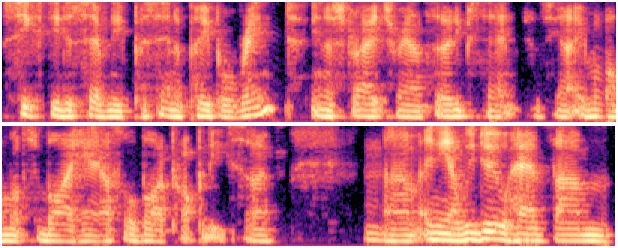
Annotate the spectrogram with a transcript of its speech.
sixty to seventy percent of people rent. In Australia, it's around thirty percent because you know everyone wants to buy a house or buy property. So, mm. um, and you know we do have um,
